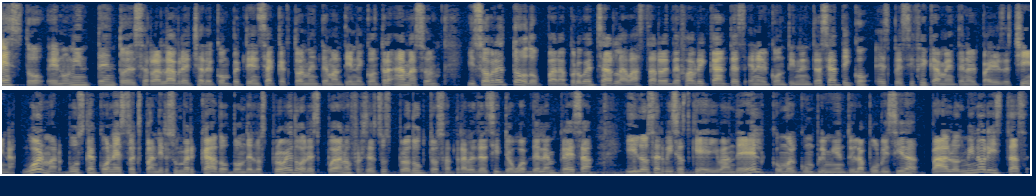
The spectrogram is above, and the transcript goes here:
esto en un intento de cerrar la brecha de competencia que actualmente mantiene contra Amazon y sobre todo para aprovechar la vasta red de fabricantes en el continente asiático, específicamente en el país de China. Walmart busca con esto expandir su mercado donde los proveedores puedan ofrecer sus productos a través del sitio web de la empresa y los servicios que derivan de él, como el cumplimiento y la publicidad. Para los minoristas,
